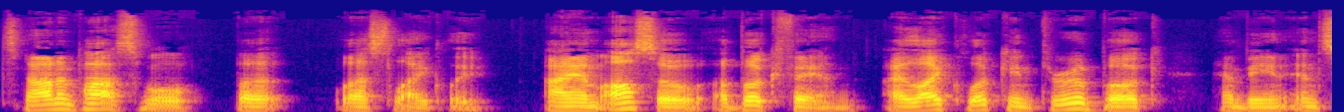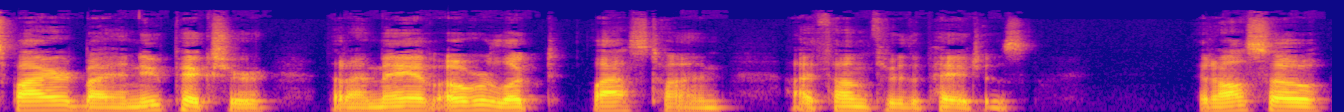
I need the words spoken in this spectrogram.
It's not impossible, but less likely. I am also a book fan. I like looking through a book and being inspired by a new picture that I may have overlooked last time I thumbed through the pages. It also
